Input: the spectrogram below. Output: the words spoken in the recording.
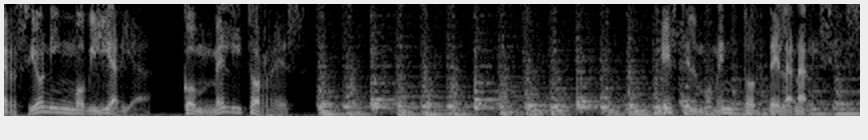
Inversión inmobiliaria con Meli Torres. Es el momento del análisis.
